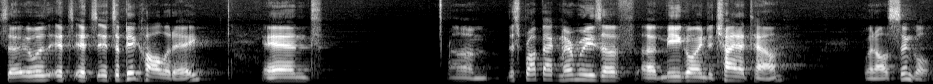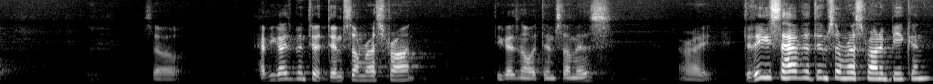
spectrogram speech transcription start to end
So it was. It's it's it's a big holiday, and um, this brought back memories of uh, me going to Chinatown when I was single. So, have you guys been to a dim sum restaurant? Do you guys know what dim sum is? All right. Did they used to have the dim sum restaurant in Beacon?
